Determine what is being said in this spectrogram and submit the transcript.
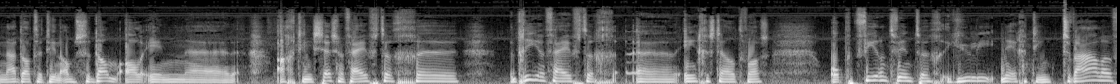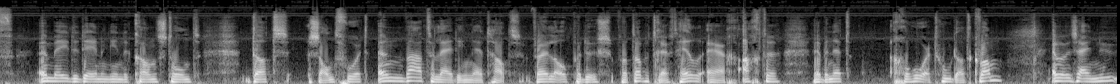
nadat het in Amsterdam al in 1856, 53 ingesteld was, op 24 juli 1912 een mededeling in de krant stond dat Zandvoort een waterleidingnet had. Wij lopen dus wat dat betreft heel erg achter. We hebben net gehoord hoe dat kwam. En we zijn nu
